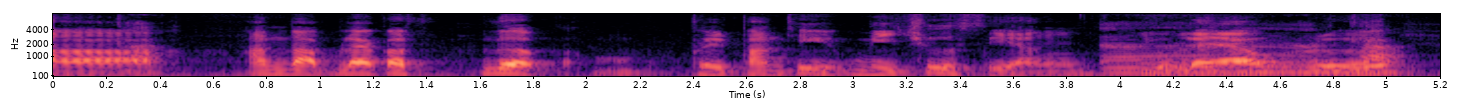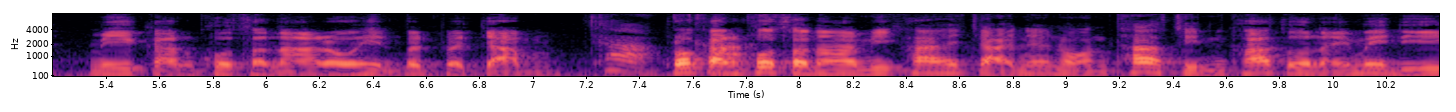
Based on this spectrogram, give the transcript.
อ่าค่ะอันดับแรกก็เลือกผลิตภัณฑ์ที่มีชื่อเสียงอ่าอยู่แล้ว หรือค่ะมีการโฆษณาเราเห็นเป็นประจำค่ะเพราะการโฆษณามีค่าใช้จ่ายแน่นอน ถ้าสินค้าตัวไหนไม่ดี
